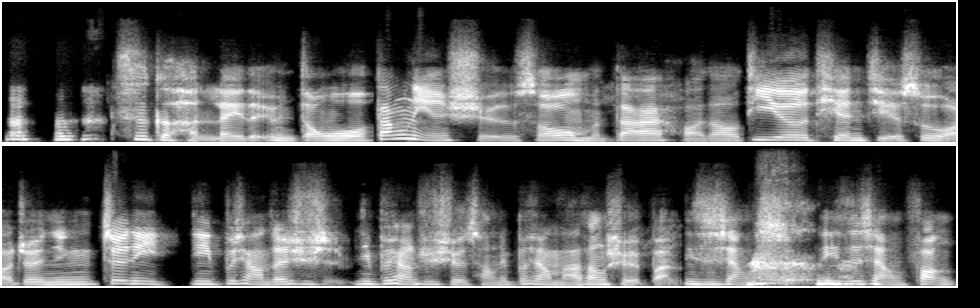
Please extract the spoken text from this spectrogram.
是个很累的运动。我当年学的时候，我们大概滑到第二天结束啊，就已经就你你不想再去，你不想去雪场，你不想拿上雪板，你只想手，你只想放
